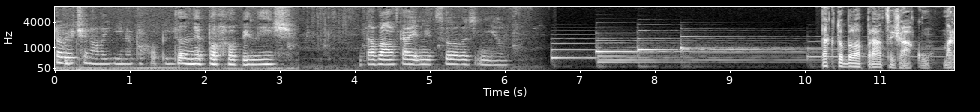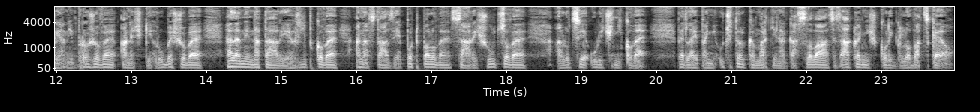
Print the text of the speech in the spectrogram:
To většina lidí nepochopí. To nepochopím, víš. Ta válka je něco jiného. Tak to byla práce žáků Mariany Brožové, Anešky Hrubešové, Heleny Natálie Hříbkové, Anastázie Podpalové, Sáry Šulcové a Lucie Uličníkové. Vedla je paní učitelka Martina Gaslová ze základní školy Glovackého.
